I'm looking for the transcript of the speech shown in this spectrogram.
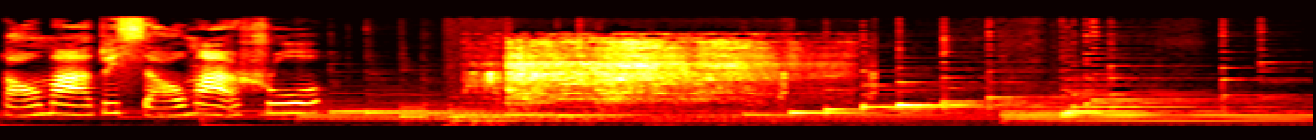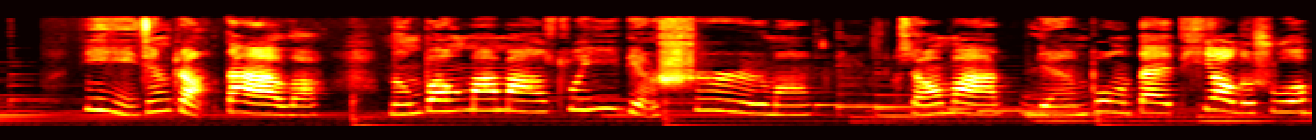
老马对小马说：“你已经长大了，能帮妈妈做一点事吗？”小马连蹦带跳地说：“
